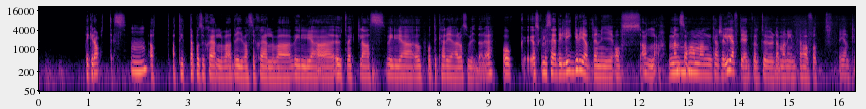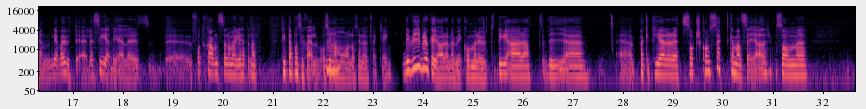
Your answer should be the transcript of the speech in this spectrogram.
det gratis. Mm. Att att titta på sig själva, driva sig själva, vilja utvecklas, vilja uppåt i karriär och så vidare. Och jag skulle säga det ligger egentligen i oss alla. Men mm. så har man kanske levt i en kultur där man inte har fått egentligen leva ut det eller se det eller eh, fått chansen och möjligheten att titta på sig själv och sina mm. mål och sin utveckling. Det vi brukar göra när vi kommer ut det är att vi eh paketerar ett sorts koncept kan man säga som eh,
